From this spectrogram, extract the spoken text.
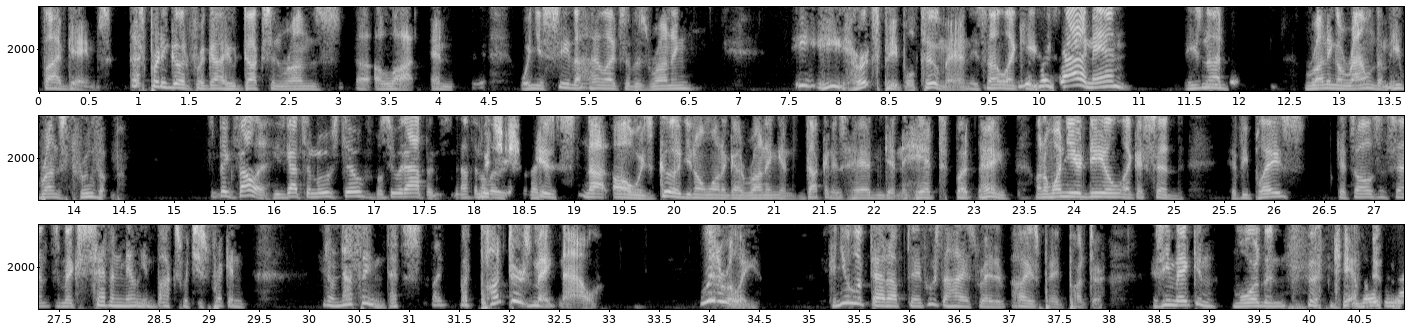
five games. That's pretty good for a guy who ducks and runs uh, a lot. And when you see the highlights of his running, he he hurts people too, man. He's not like he's a great guy, man. He's not running around them. He runs through them. He's a big fella. He's got some moves too. We'll see what happens. Nothing Which is not always good. You don't want a guy running and ducking his head and getting hit. But hey, on a one year deal, like I said, if he plays, gets all his incentives, makes seven million bucks, which is freaking, you know, nothing. That's like what punters make now. Literally. Can you look that up, Dave? Who's the highest rated, highest paid punter? Is he making more than, than Cam Newton?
